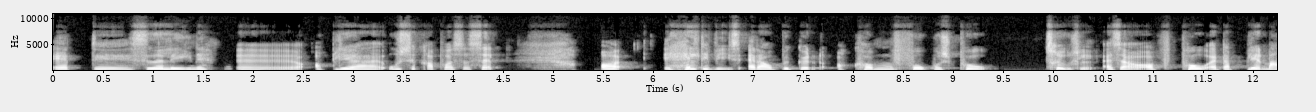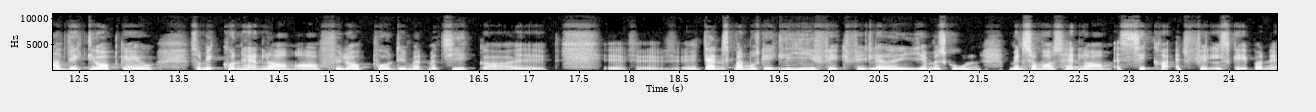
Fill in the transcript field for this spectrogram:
at øh, sidde alene øh, og bliver usikre på sig selv. Og heldigvis er der jo begyndt at komme fokus på trivsel, altså op på, at der bliver en meget vigtig opgave, som ikke kun handler om at følge op på det matematik og øh, øh, øh, dansk, man måske ikke lige fik, fik lavet i hjemmeskolen, men som også handler om at sikre, at fællesskaberne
